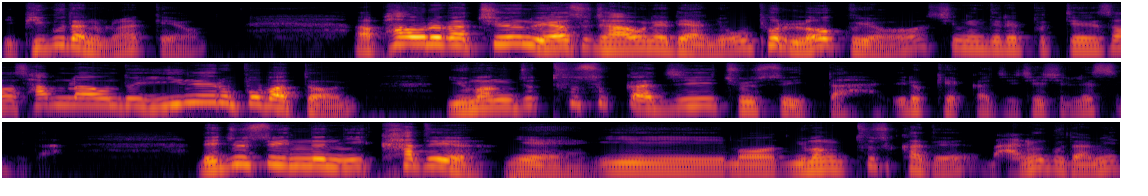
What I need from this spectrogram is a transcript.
이 B구단으로 할게요. 아, 파워를 갖춘 외야수 자원에 대한 오퍼를 넣었고요. 신인 드래프트에서 3라운드 이내로 뽑았던 유망주 투수까지 줄 수 있다. 이렇게까지 제시를 했습니다. 내줄 수 있는 이 카드, 예, 이 뭐 유망 투수 카드 많은 구단이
